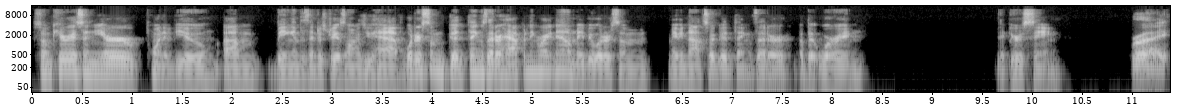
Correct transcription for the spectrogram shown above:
So I'm curious, in your point of view, um, being in this industry as long as you have, what are some good things that are happening right now, and maybe what are some maybe not so good things that are a bit worrying that you're seeing? Right.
